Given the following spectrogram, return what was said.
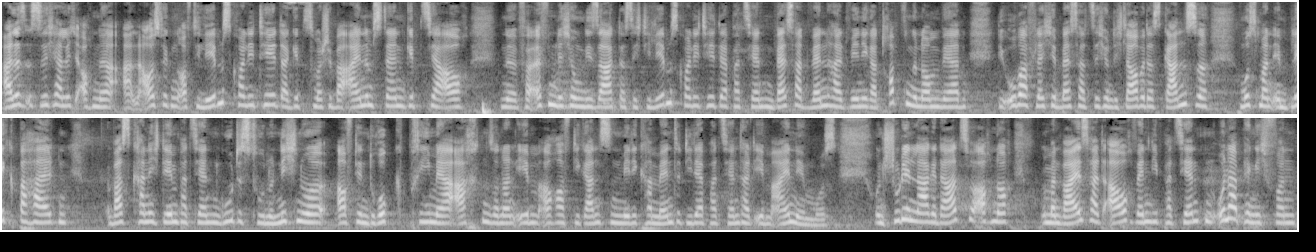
alles ist sicherlich auch eine Auswirkung auf die Lebensqualität. Da gibt es zum Beispiel bei einem Stand gibt es ja auch eine Veröffentlichung, die sagt, dass sich die Lebensqualität der Patienten bessert, wenn halt weniger Tropfen genommen werden. Die Oberfläche bessert sich und ich glaube, das Ganze muss man im Blick behalten was kann ich dem Patienten Gutes tun und nicht nur auf den Druck primär achten, sondern eben auch auf die ganzen Medikamente, die der Patient halt eben einnehmen muss. Und Studienlage dazu auch noch, und man weiß halt auch, wenn die Patienten unabhängig von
